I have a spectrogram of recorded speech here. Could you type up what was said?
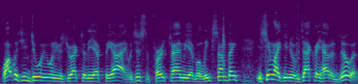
what was he doing when he was director of the FBI? Was this the first time he ever leaked something? You seem like he knew exactly how to do it.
